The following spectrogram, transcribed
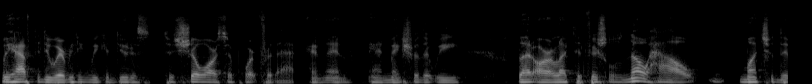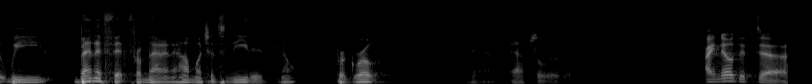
we have to do everything we can do to to show our support for that and and and make sure that we let our elected officials know how much that we benefit from that and how much it's needed. You know, for growth. Yeah, absolutely. I know that uh,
